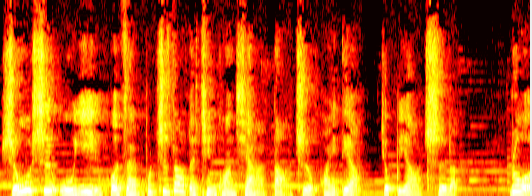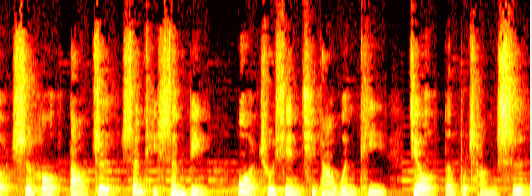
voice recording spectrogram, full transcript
食物是无意或在不知道的情况下导致坏掉，就不要吃了。若吃后导致身体生病，或出现其他问题，就得不偿失。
